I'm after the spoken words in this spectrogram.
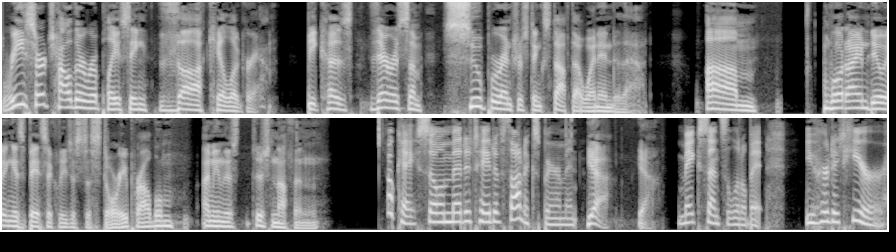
Research how they're replacing the kilogram because there is some super interesting stuff that went into that. Um, what I'm doing is basically just a story problem. I mean, there's there's nothing. okay, so a meditative thought experiment. Yeah, yeah. Makes sense a little bit. You heard it here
